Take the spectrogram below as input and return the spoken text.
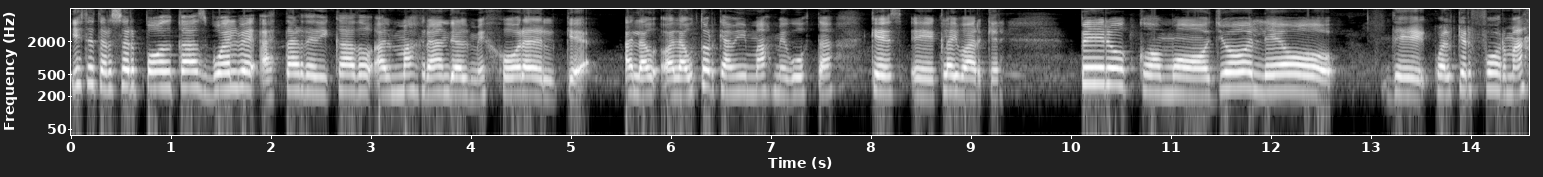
Y este tercer podcast vuelve a estar dedicado al más grande, al mejor, al, que, al, autor que a mí más me gusta, que es eh, Clay Barker. Pero como yo leo de cualquier forma,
